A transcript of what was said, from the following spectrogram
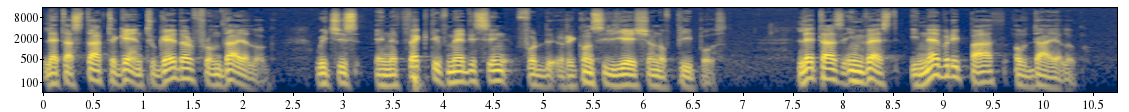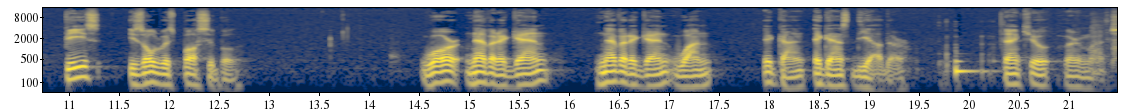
Let us start again together from dialogue, which is an effective medicine for the reconciliation of peoples. Let us invest in every path of dialogue. Peace is always possible. War never again, never again one against the other. Thank you very much.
